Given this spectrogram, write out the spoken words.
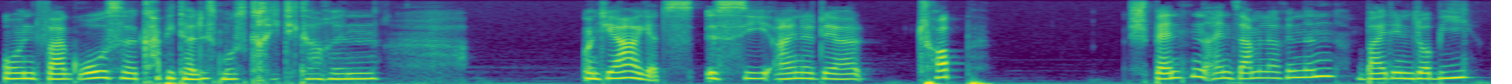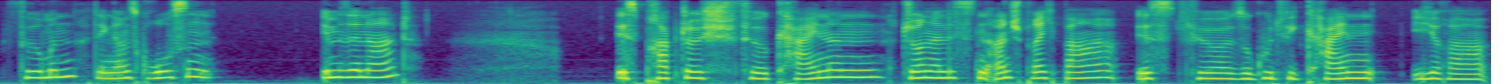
und war große Kapitalismuskritikerin. Und ja, jetzt ist sie eine der Top-Spendeneinsammlerinnen bei den Lobbyfirmen, den ganz großen im Senat. Ist praktisch für keinen Journalisten ansprechbar, ist für so gut wie keinen ihrer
